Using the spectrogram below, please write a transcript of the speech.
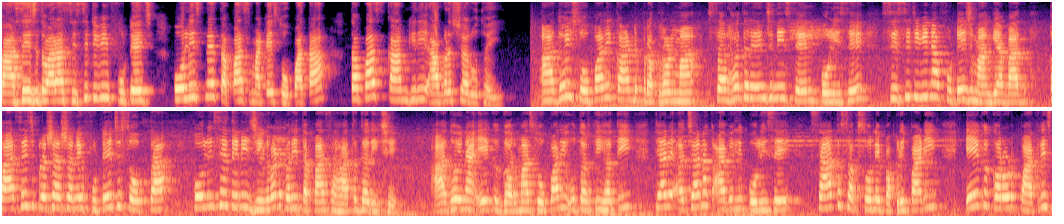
કાસેજ દ્વારા સીસીટીવી ફૂટેજ પોલીસને તપાસ માટે સોંપાતા તપાસ કામગીરી આગળ શરૂ થઈ. આધોઈ સોપારી કાંડ પ્રકરણમાં સરહદ રેન્જની સેલ પોલીસે સીસીટીવીના ફૂટેજ માંગ્યા બાદ કાસેજ પ્રશાસને ફૂટેજ સોંપતા પોલીસે તેની ઝીણવટભરી તપાસ હાથ ધરી છે. આધોઈના એક ઘરમાં સોપારી ઉતરતી હતી, ત્યારે અચાનક આવેલી પોલીસે સાત શખ્સોને પકડી પાડી, એક કરોડ પાંત્રીસ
